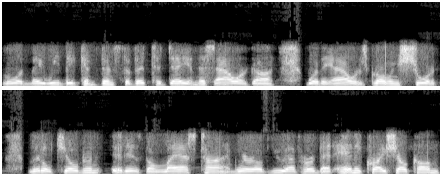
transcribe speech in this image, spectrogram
Lord, may we be convinced of it today in this hour, God, where the hour is growing short. Little children, it is the last time whereof you have heard that Antichrist shall come.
